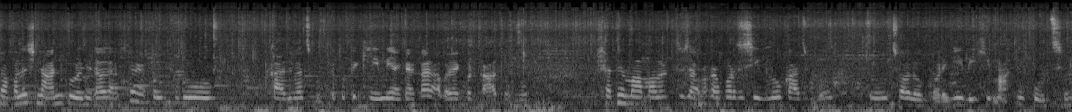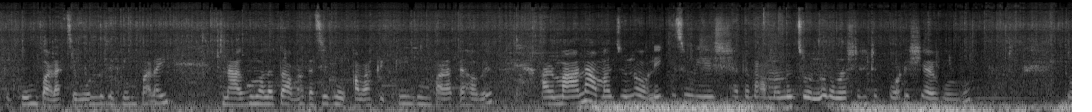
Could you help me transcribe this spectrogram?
সকালে স্নান করেছে, তাও দেখো এখন পুরো কাজ বাজ করতে করতে ঘেমে একাকার আবার একবার কাজ হব সাথে মা মামার কিছু জামা কাপড় আছে সেগুলোও কাচবো। তো চলো ঘরে গিয়ে দেখি মা কী করছে। ওকে ঘুম পাড়াচ্ছে বলল যে ঘুম পাড়াই। না ঘুমালে তো আমার কাছে ঘুম আমাকেই ঘুম পাড়াতে হবে। আর মা না আমার জন্য অনেক কিছু নিয়ে এসে সাথে মামামের জন্য। তোমরা সাথে একটু পরে শেয়ার করব। তো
